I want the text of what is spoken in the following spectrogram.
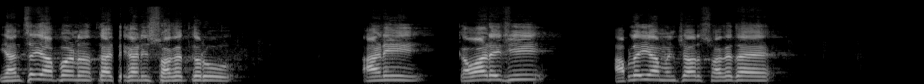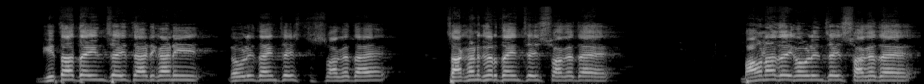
यांचंही आपण त्या ठिकाणी स्वागत करू. आणि कवाडेजी आपलंही या मंचावर स्वागत आहे. गीताताईंचंही त्या ठिकाणी गवळीताईंचंही स्वागत आहे. चाकणकरताईंचंही स्वागत आहे. भावनाताई गवळींचंही स्वागत आहे.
